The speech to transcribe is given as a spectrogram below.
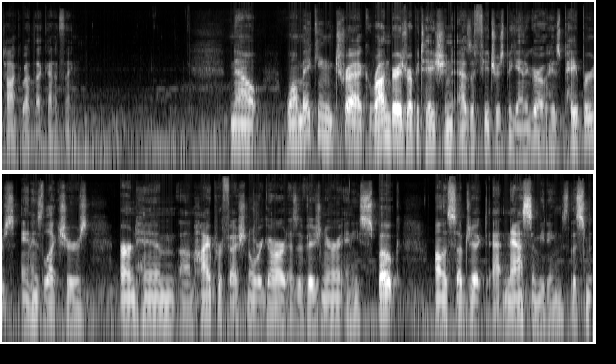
talk about that kind of thing. Now, while making Trek, Roddenberry's reputation as a futurist began to grow. His papers and his lectures earned him um, high professional regard as a visionary, and he spoke on the subject at NASA meetings, the,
